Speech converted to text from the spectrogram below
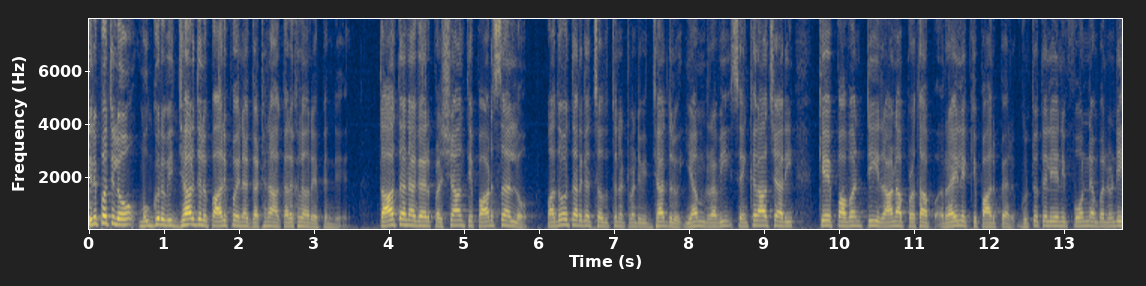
తిరుపతిలో ముగ్గురు విద్యార్థులు పారిపోయిన ఘటన కలకలం రేపింది. తాతనగర్ ప్రశాంతి పాఠశాలలో పదో తరగతి చదువుతున్నటువంటి విద్యార్థులు M Ravi Shankarachari K Pavan T Rana Pratap రైలు ఎక్కి పారిపోయారు. గుర్తు తెలియని ఫోన్ నెంబర్ నుండి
